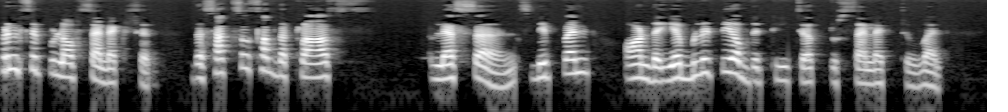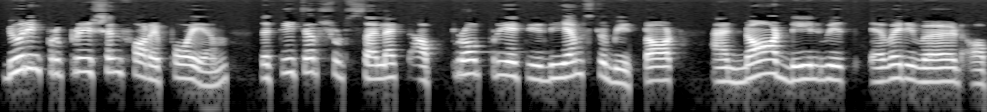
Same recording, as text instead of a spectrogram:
Principle of selection. The success of the class lessons depend on the ability of the teacher to select well. During preparation for a poem, the teacher should select appropriate idioms to be taught and not deal with every word of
